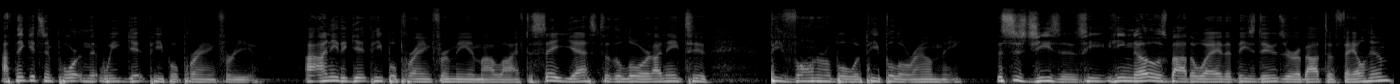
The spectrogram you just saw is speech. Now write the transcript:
I think it's important that we get people praying for you. I need to get people praying for me in my life. To say yes to the Lord, I need to be vulnerable with people around me. This is Jesus. He, he knows, by the way, that these dudes are about to fail him,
